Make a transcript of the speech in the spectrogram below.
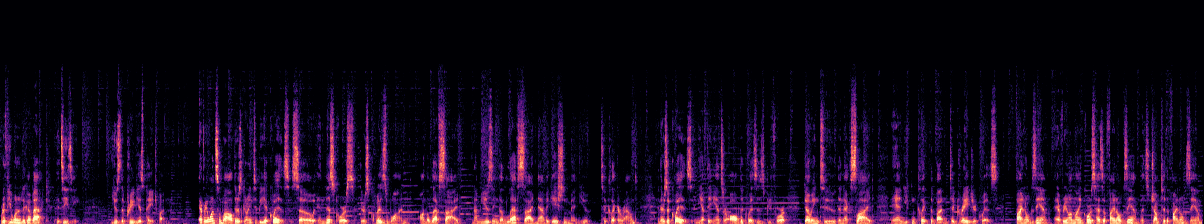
What if you wanted to go back? It's easy use the previous page button. Every once in a while, there's going to be a quiz. So in this course, there's quiz one on the left side, and I'm using the left side navigation menu to click around. And there's a quiz, and you have to answer all of the quizzes before going to the next slide. And you can click the button to grade your quiz. Final exam. Every online course has a final exam. Let's jump to the final exam.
